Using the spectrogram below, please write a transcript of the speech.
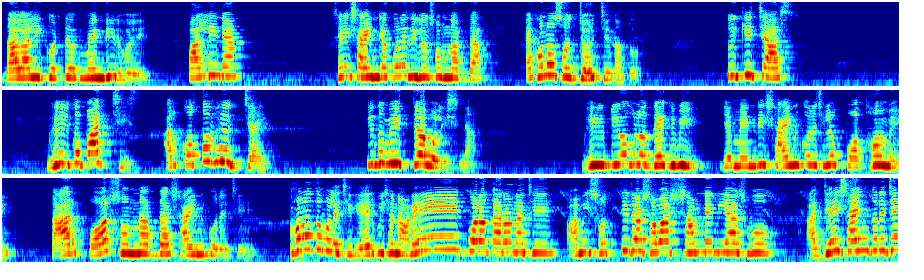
দালালি করতে মেন্ডির হয়ে। পারলি না। সেই সাইনটা করে দিল সোমনাথদা। এখনও সহ্য হচ্ছে না তোর। তুই কি চাস? ভিউজ তো পাচ্ছিস। আর কত ভিউজ চাই? কিন্তু মিথ্যা বলিস না। ভিডিওগুলো দেখবি যে মেন্ডি সাইন করেছিল প্রথমে, তারপর সোমনাথ দা সাইন করেছে। তখনও তো বলেছিলি এর পিছনে অনেক বড় কারণ আছে। আমি সত্যিটা সবার সামনে নিয়ে আসব। আর যেই সাইন করেছে,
